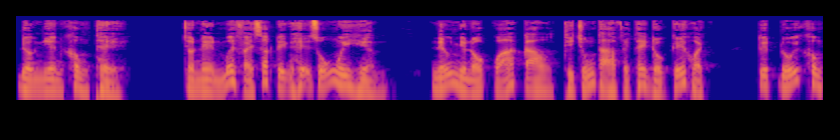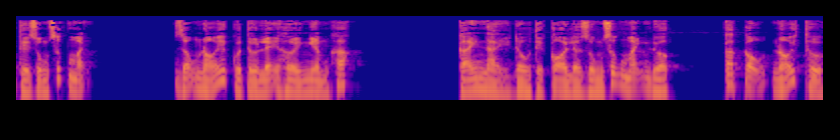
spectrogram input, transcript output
Đương nhiên không thể, cho nên mới phải xác định hệ số nguy hiểm. Nếu như nó quá cao thì chúng ta phải thay đổi kế hoạch, tuyệt đối không thể dùng sức mạnh. Giọng nói của tử lệ hơi nghiêm khắc. Cái này đâu thể coi là dùng sức mạnh được. Các cậu nói thử,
